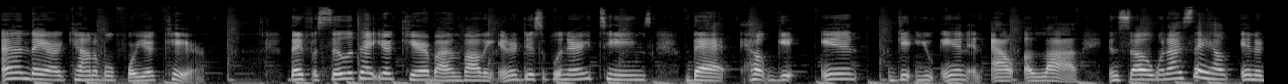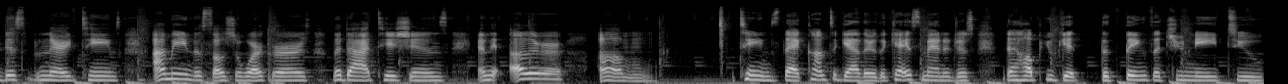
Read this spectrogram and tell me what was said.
and they are accountable for your care. They facilitate your care by involving interdisciplinary teams that help get in get you in and out alive. And so when I say help interdisciplinary teams, I mean the social workers, the dietitians, and the other um, teams that come together, the case managers that help you get the things that you need to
